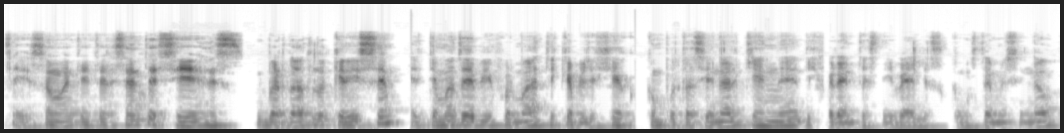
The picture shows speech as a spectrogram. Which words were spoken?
Sí, sumamente interesante. Sí, es verdad lo que dice. El tema de bioinformática, biología computacional tiene diferentes niveles. Como usted mencionó,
